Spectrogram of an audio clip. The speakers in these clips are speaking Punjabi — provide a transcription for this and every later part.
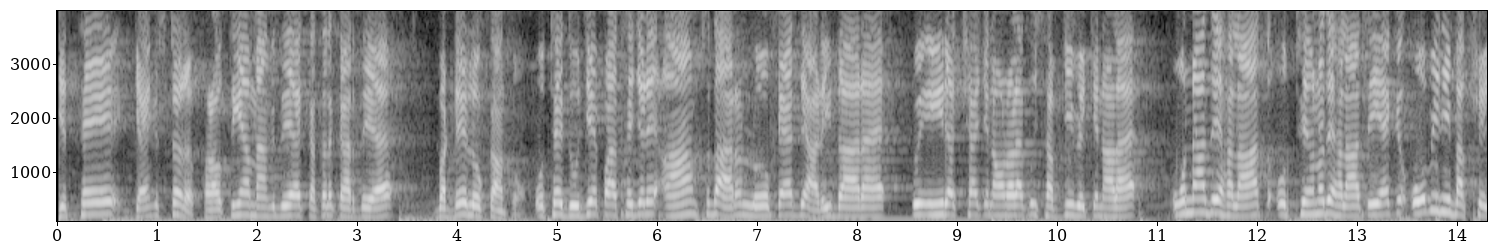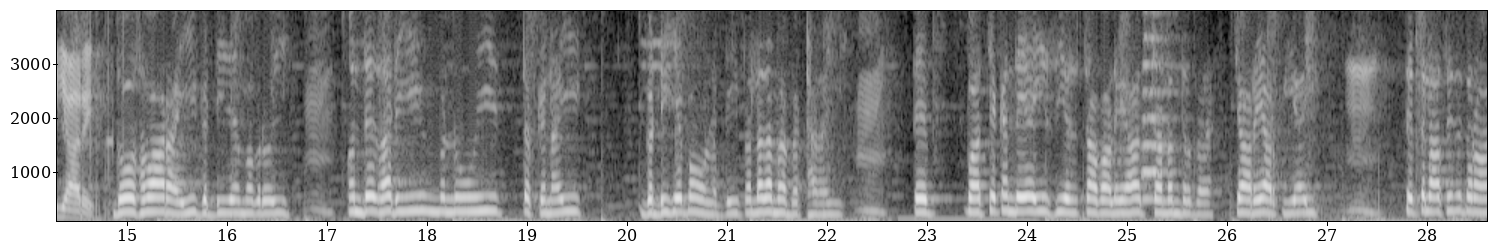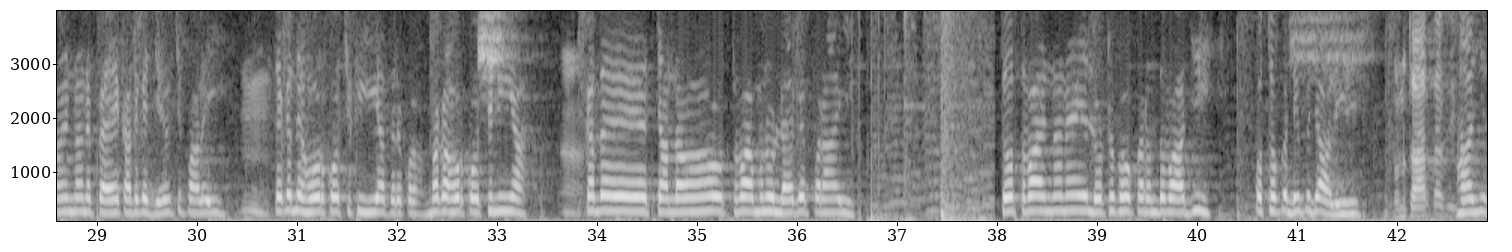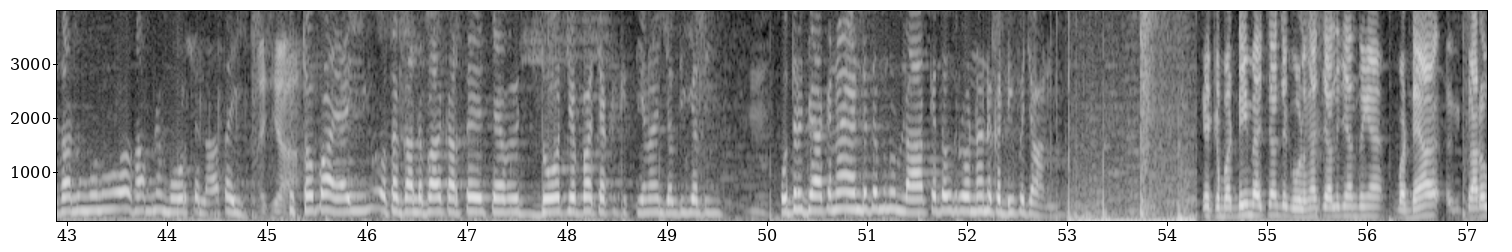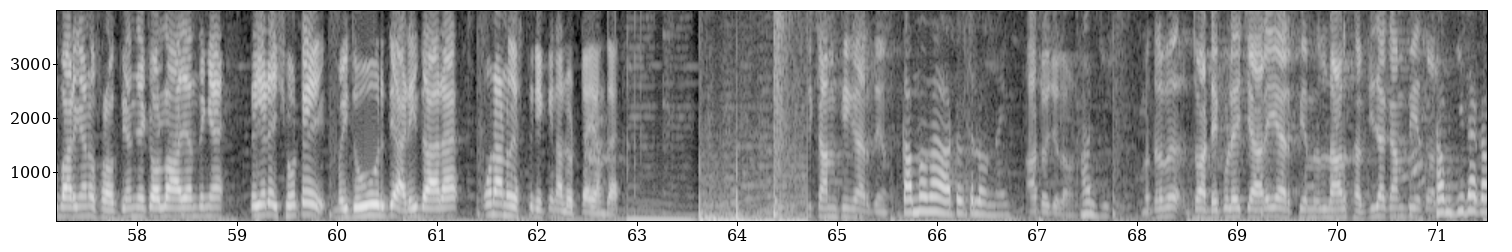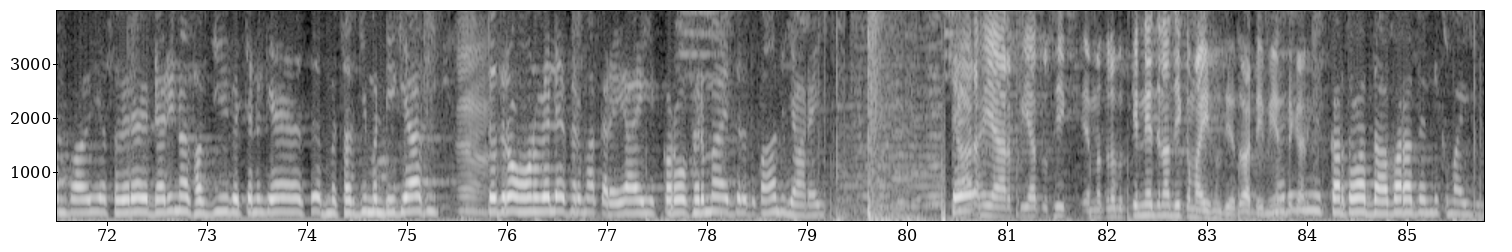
ਜਿੱਥੇ ਗੈਂਗਸਟਰ ਫਰੌਤੀਆਂ ਮੰਗਦੇ ਆ ਕਤਲ ਕਰਦੇ ਆ ਵੱਡੇ ਲੋਕਾਂ ਤੋਂ ਉੱਥੇ ਦੂਜੇ ਪਾਸੇ ਜਿਹੜੇ ਆਮ ਸਧਾਰਨ ਲੋਕ ਹੈ ਦਿਹਾੜੀਦਾਰ ਹੈ ਕੋਈ ਈ ਰਕਸ਼ਾ ਚਲਾਉਣ ਵਾਲਾ ਕੋਈ ਸਬਜ਼ੀ ਵੇਚਣ ਵਾਲਾ ਉਹਨਾਂ ਦੇ ਹਾਲਾਤ ਉੱਥੇ ਉਹਨਾਂ ਦੇ ਹਾਲਾਤ ਇਹ ਹੈ ਕਿ ਉਹ ਵੀ ਨਹੀਂ ਬਖਸ਼ੇ ਜਾ ਰਹੇ। ਦੋ ਸਵਾਰ ਆਈ ਗੱਡੀ ਦੇ ਮਗਰੋਂ ਹੀ। ਅੰਦੇ ਸਾਡੀ ਮੈਨੂੰ ਹੀ ਧੱਕੇ ਨਾਲ ਹੀ ਗੱਡੀ 'ਚ ਭਾਉਣ ਲੱਗੀ ਪਹਿਲਾਂ ਤਾਂ ਮੈਂ ਬੈਠਾ ਰਹੀ ਤੇ ਬਾਅਦ 'ਚ ਕਹਿੰਦੇ ਆ ਜੀ ਸੀ ਸਟਾਫ ਵਾਲੇ ਆ ਚੱਲ ਅੰਦਰ ਪੈ 4000 ਰੁਪਈਆ ਜੀ। ਹੂੰ। ਤੇ ਤਲਾਸ਼ੀ ਦੇ ਦੌਰਾਨ ਇਹਨਾਂ ਨੇ ਪੈਸੇ ਕੱਢ ਕੇ ਜੇਬ 'ਚ ਪਾ ਲਈ ਹੂੰ। ਤੇ ਕਹਿੰਦੇ ਹੋਰ ਕੁਛ ਕੀ ਆ ਤੇਰੇ ਕੋਲ? ਮੈਂ ਕਿਹਾ ਹੋਰ ਕੁਛ ਨਹੀਂ ਆ। ਹਾਂ। ਕਹਿੰਦੇ ਚੱਲ ਉਤਵਾ ਮੈਨੂੰ ਲੈ ਕੇ ਪਰਾਂ ਜੀ। ਤੇ ਉਤਵਾ ਇਹਨਾਂ ਨੇ ਲੁੱਟ ਖੋ ਕਰਨ ਤੋਂ ਬਾਅਦ ਜੀ ਉੱਥੋਂ ਗੱਡੀ ਭਜਾ ਲਈ ਜੀ। ਤੁਹਾਨੂੰ ਤਾਰਤਾ ਸੀ? ਹਾਂਜੀ ਸਾਨੂੰ ਮੈਨੂੰ ਉਹ ਸਾਹਮਣੇ ਮੋੜ ਤੇ ਲਾਤਾ ਜੀ। ਅੱਛਾ। ਕਿੱਥੋਂ ਭਾਇਆ ਜੀ? ਉਹ ਤਾਂ ਗੱਲਬਾਤ ਕਰਤੇ ਚ- ਦੋ ਜੇਬਾਂ ਚੱਕ ਕੀਤੀਆਂ ਨਾ ਜਲਦੀ ਜਲਦੀ ਹੂੰ। ਉਧਰ ਜਾ ਕੇ ਨਾ ਐਂਡ ਤੇ ਮੈਨੂੰ ਲਾ ਕੇ ਤੇ ਉਧਰ ਉਹਨਾਂ ਨੇ ਗੱਡੀ ਭਜਾ ਲਈ। ਕਿ ਕਬੱਡੀ ਮੈਚਾਂ 'ਚ ਗੋਲੀਆਂ ਚੱਲ ਜਾਂਦੀਆਂ ਵੱਡਿਆਂ ਕਾਰੋਬਾਰੀਆਂ ਨੂੰ ਫਰੌਤੀਆਂ ਦੀਆਂ ਕਾਲਾਂ ਆ ਜਾਂਦੀਆਂ ਤੇ ਜਿਹੜੇ ਛੋਟੇ ਮਜ਼ਦੂਰ ਦਿਹਾੜੀਦਾਰ ਆ ਉਹਨਾਂ ਨੂੰ ਇਸ ਤਰੀਕੇ ਨਾਲ ਲੁੱਟਿਆ ਜਾਂਦਾ ਹੈ। ਤੁਸੀਂ ਕੰਮ ਕੀ ਕਰਦੇ ਹੋ? ਕੰਮ ਮੈਂ ਆਟੋ ਚਲਾਉਣਾ ਜੀ। ਆਟੋ ਚਲਾਉਣਾ। ਹਾਂਜੀ। ਮਤਲਬ ਤੁਹਾਡੇ ਕੋਲੇ 4000 ਰੁਪਏ ਮਤਲਬ ਨਾਲ ਸਬਜ਼ੀ ਦਾ ਕੰਮ ਵੀ ਹੈ ਤੁਹਾਡਾ? ਸਬਜ਼ੀ ਦਾ ਕੰਮ ਪਾਈ ਸਵੇਰੇ ਡੈਡੀ ਨਾਲ ਸਬਜ਼ੀ ਵੇਚਣ ਗਿਆ ਸ- ਮੈਂ ਸਬਜ਼ੀ ਮੰਡੀ ਗਿਆ ਸੀ ਹਾਂ। ਤੇ ਉਧਰੋਂ ਆਉਣ ਵੇਲੇ ਫਿਰ ਮੈਂ ਘਰੇ ਆਈ ਕਰੋ ਫਿਰ ਮੈਂ ਇੱਧਰ ਦੁਕਾਨ ਤੇ ਜਾ ਰਹੀ 4000 ਰੁਪਿਆ ਤੁਸੀਂ ਮਤਲਬ ਕਿੰਨੇ ਦਿਨਾਂ ਦੀ ਕਮਾਈ ਹੁੰਦੀ ਹੈ ਤੁਹਾਡੀ ਮਿਹਨਤ ਕਰਕੇ? ਮੇਰੀ ਕਰ ਤੋਂ 10 12 ਦਿਨ ਦੀ ਕਮਾਈ ਜੀ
